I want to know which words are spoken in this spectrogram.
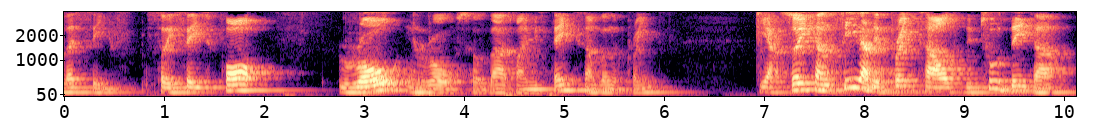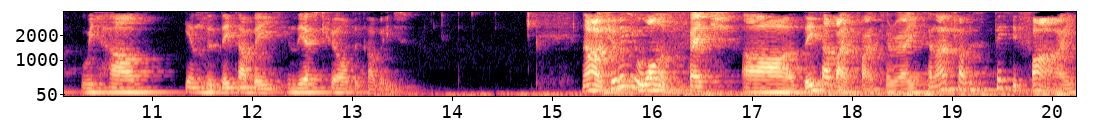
let's see. So it says for row in row. So that's my mistake. So I'm going to print. Yeah, so you can see that it prints out the two data we have in the database, in the SQL database. Now, assuming you want to fetch uh, data by criteria, you can actually specify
